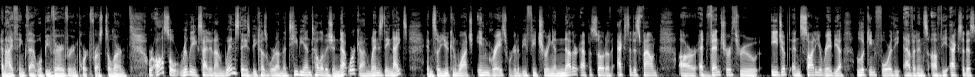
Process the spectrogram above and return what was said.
And I think that will be very, very important for us to learn. We're also really excited on Wednesdays because we're on the TBN television network on Wednesday nights. And so you can watch In Grace. We're going to be featuring another episode of Exodus Found, our adventure through Egypt and Saudi Arabia looking for the evidence of the Exodus.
